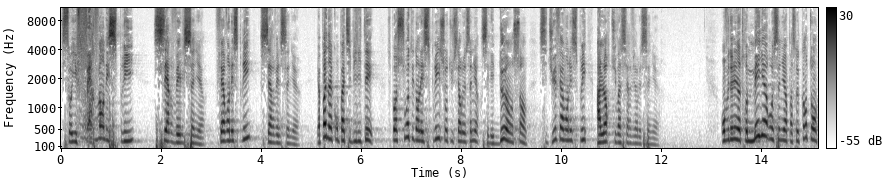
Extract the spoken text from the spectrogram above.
Soyez fervents d'esprit, servez le Seigneur. Fervent d'esprit, servez le Seigneur. Il n'y a pas d'incompatibilité. Pas soit tu es dans l'esprit, soit tu sers le Seigneur. C'est les deux ensemble. Si tu es fervent d'esprit, alors tu vas servir le Seigneur. On veut donner notre meilleur au Seigneur parce que quand on,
